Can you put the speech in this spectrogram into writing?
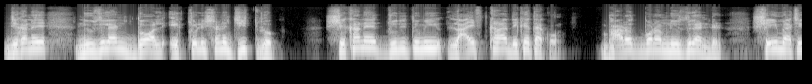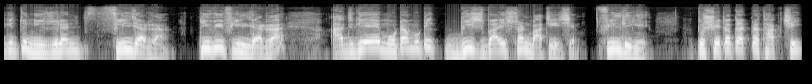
যেখানে নিউজিল্যান্ড দল একচল্লিশ রানে জিতলো। সেখানে যদি তুমি লাইভ খেলা দেখে থাকো, ভারত বনাম নিউজিল্যান্ডের সেই ম্যাচে কিন্তু নিউজিল্যান্ড ফিল্ডাররা কিউভি ফিল্ডাররা আজকে মোটামুটি বিশ বাইশ রান বাঁচিয়েছে ফিল্ডিংয়ে তো সেটা তো একটা থাকছেই।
